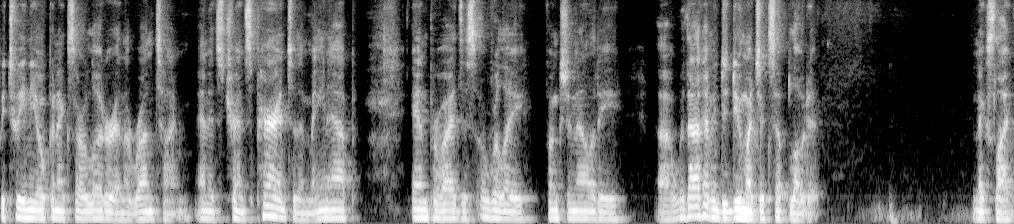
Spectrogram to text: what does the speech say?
between the OpenXR loader and the runtime. And it's transparent to the main app and provides this overlay functionality uh, without having to do much except load it. Next slide.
